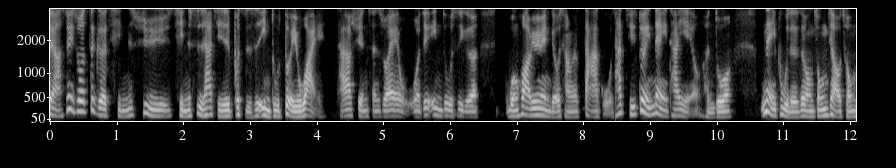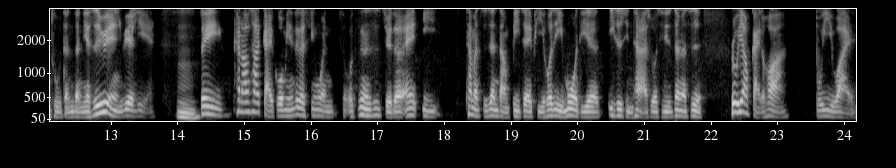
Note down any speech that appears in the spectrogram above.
对啊，所以说这个情绪情势，它其实不只是印度对外，它要宣称说，哎，我这个印度是一个文化源远流长的大国，它其实对内它也有很多内部的这种宗教冲突等等，也是越演越烈。嗯，所以看到他改国名这个新闻，我真的是觉得，哎，以他们执政党 BJP 或者以莫迪的意识形态来说，其实真的是，如果要改的话。不意外，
